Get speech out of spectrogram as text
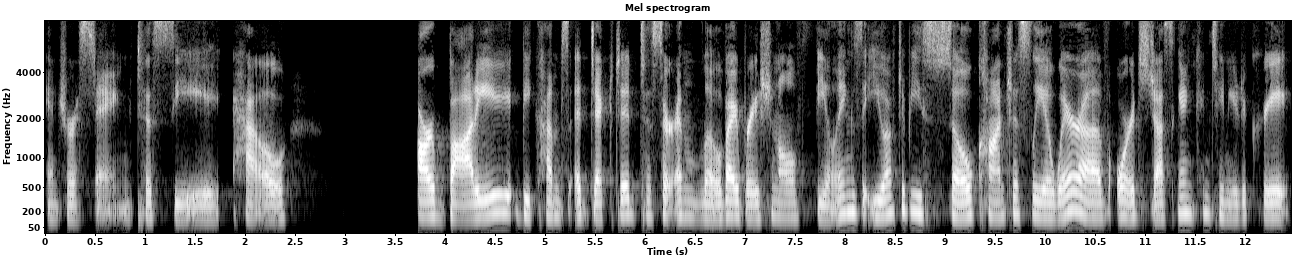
interesting to see how our body becomes addicted to certain low vibrational feelings that you have to be so consciously aware of, or it's just going to continue to create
